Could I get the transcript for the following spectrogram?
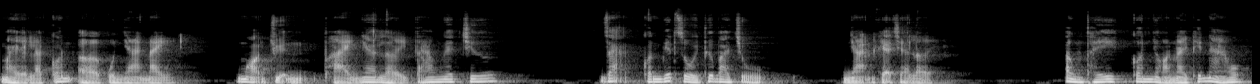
Mày là con ở của nhà này. Mọi chuyện phải nghe lời tao nghe chưa Dạ con biết rồi thưa bà chủ. Nhạn khẽ trả lời. Ông thấy con nhỏ này thế nào?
